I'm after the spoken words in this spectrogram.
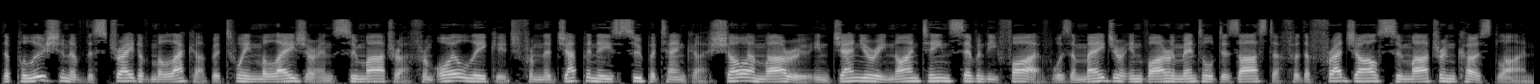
The pollution of the Strait of Malacca between Malaysia and Sumatra from oil leakage from the Japanese supertanker Showa Maru in January 1975 was a major environmental disaster for the fragile Sumatran coastline.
